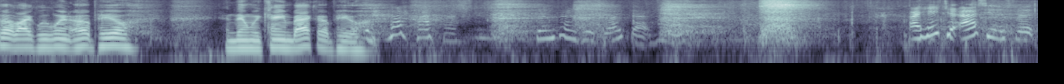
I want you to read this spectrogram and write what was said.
Felt like we went uphill and then we came back uphill. Sometimes it's like that, huh? I hate to ask you this, but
